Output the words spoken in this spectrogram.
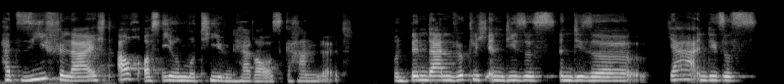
hat sie vielleicht auch aus ihren Motiven heraus gehandelt. Und bin dann wirklich in dieses, in diese, ja, in dieses,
